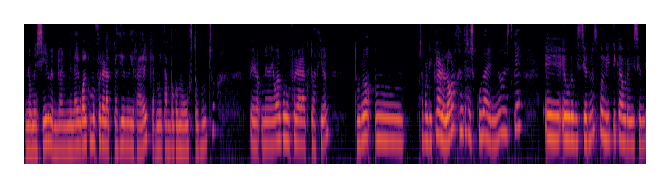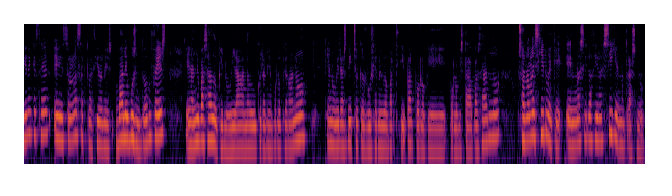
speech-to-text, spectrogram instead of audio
no me sirve, en plan, me da igual cómo fuera la actuación de Israel, que a mí tampoco me gustó mucho, pero me da igual cómo fuera la actuación, tú no... Mm, o sea, porque claro, luego la gente se escuda en, no, es que eh, Eurovisión no es política, Eurovisión tiene que ser eh, solo las actuaciones. Vale, pues entonces, el año pasado que no hubiera ganado Ucrania por lo que ganó, que no hubieras dicho que Rusia no iba a participar por lo que, por lo que estaba pasando. O sea, no me sirve que en unas situaciones sí y en otras no.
